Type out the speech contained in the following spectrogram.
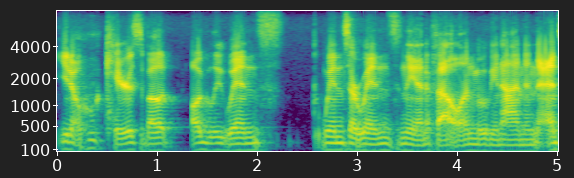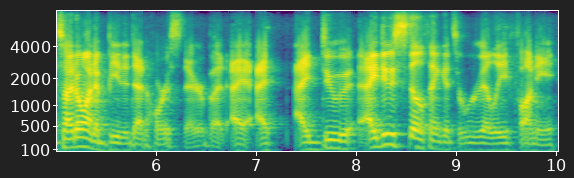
you know who cares about ugly wins wins are wins in the NFL and moving on and and so I don't want to beat a dead horse there but I I, I do I do still think it's really funny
